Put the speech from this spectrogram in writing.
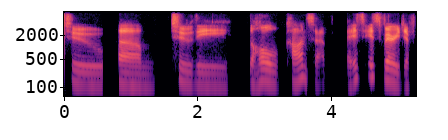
to um, to the the whole concept. It's it's very different.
